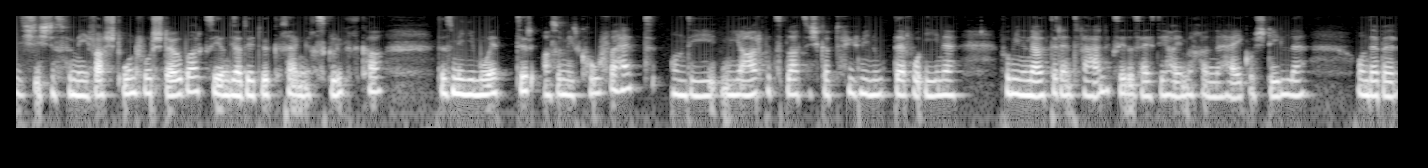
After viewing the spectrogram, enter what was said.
ist, ist das für mich fast unvorstellbar gewesen. Und ich hatte dort wirklich eigentlich das Glück gehabt, dass meine Mutter also mir geholfen hat. Und ich, mein Arbeitsplatz ist gerade fünf Minuten von ihnen von meinen Eltern entfernt. Das heisst, ich konnte immer heim stillen. Und eben,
